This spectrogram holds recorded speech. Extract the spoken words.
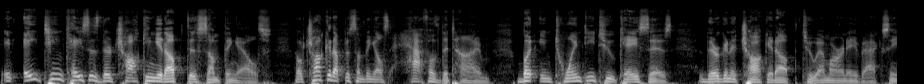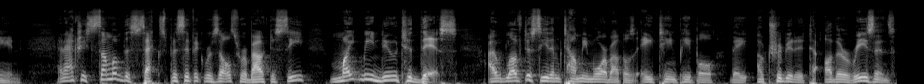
In 18 cases, they're chalking it up to something else. They'll chalk it up to something else half of the time. But in 22 cases, they're going to chalk it up to mRNA vaccine. And actually, some of the sex specific results we're about to see might be due to this. I would love to see them tell me more about those 18 people they attributed to other reasons.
